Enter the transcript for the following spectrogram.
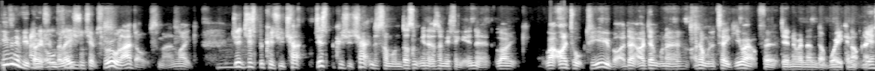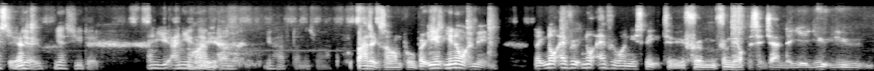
even if you're And both in also- relationships, we're all adults, man. Like ju- mm. just because you chat, just because you're chatting to someone doesn't mean there's anything in it. Like, like I talk to you, but I don't, I don't want to, I don't want to take you out for dinner and end up waking up next yes, to you you. do. Yes, you do. And you and you Oh, have yeah. done. You have done as well. Bad example, but you, you know what I mean. Like, not every, not everyone you speak to from from the opposite gender, you, you, you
